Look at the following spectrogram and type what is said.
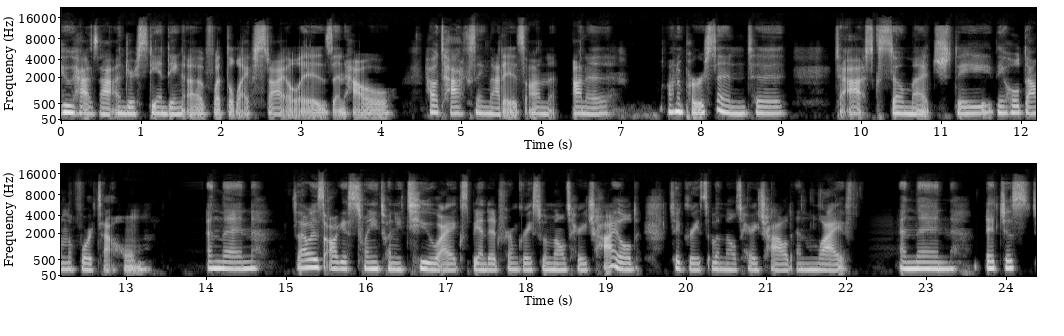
who has that understanding of what the lifestyle is and how how taxing that is on on a on a person to to ask so much. They they hold down the forts at home. And then so that was August 2022. I expanded from Grace of a Military Child to Grace of a Military Child and Life. And then it just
